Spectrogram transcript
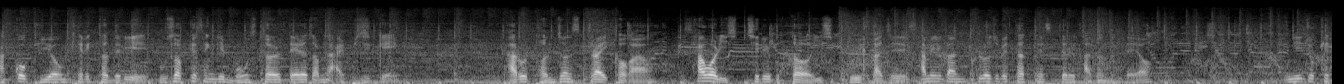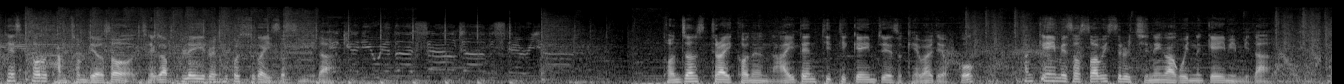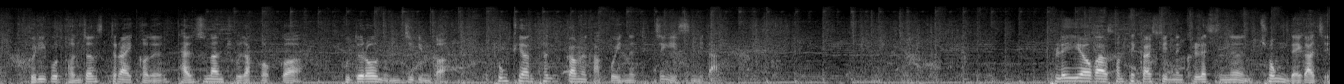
작고 귀여운 캐릭터들이 무섭게 생긴 몬스터를 때려잡는 RPG 게임. 바로 던전 스트라이커가 4월 27일부터 29일까지 3일간 클로즈 베타 테스트를 가졌는데요. 운이 좋게 테스터로 당첨되어서 제가 플레이를 해볼 수가 있었습니다. 던전 스트라이커는 아이덴티티 게임즈에서 개발되었고 한 게임에서 서비스를 진행하고 있는 게임입니다. 그리고 던전 스트라이커는 단순한 조작법과 부드러운 움직임과 통쾌한 타격감을 갖고 있는 특징이 있습니다. 플레이어가 선택할 수 있는 클래스는 총 4가지,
